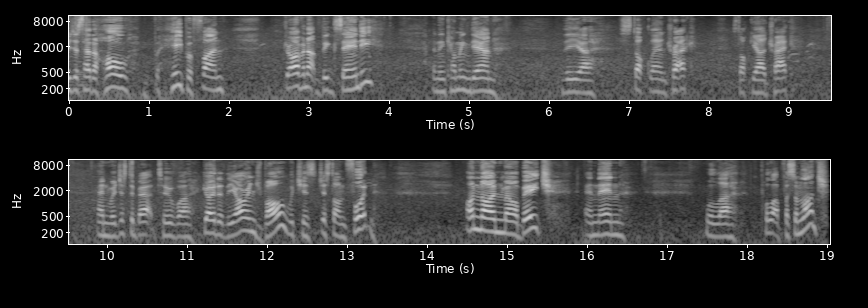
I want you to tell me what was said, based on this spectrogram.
We just had a whole heap of fun driving up Big Sandy and then coming down the uh, Stockland track, Stockyard track. And we're just about to uh, go to the Orange Bowl, which is just on foot on Nine Mile Beach, and then we'll uh, pull up for some lunch.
